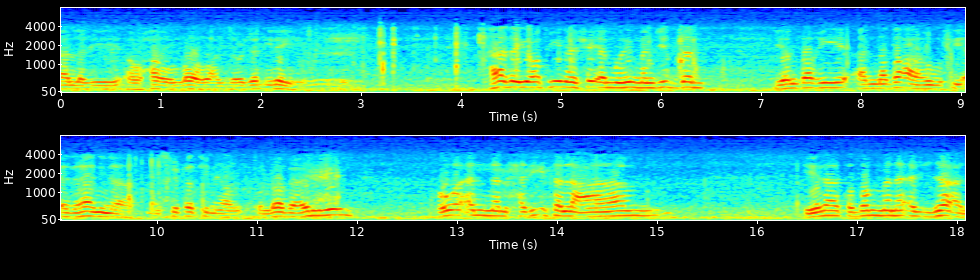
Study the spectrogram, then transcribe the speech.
الذي أوحاه الله عز وجل إليه. هذا يعطينا شيئا مهما جدا ينبغي أن نضعه في أذهاننا بصفتنا طلاب علم هو أن الحديث العام إذا تضمن أجزاء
